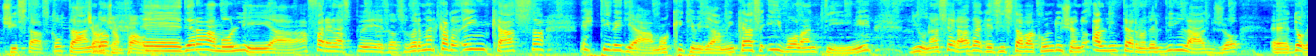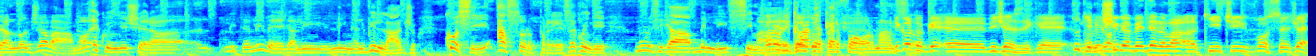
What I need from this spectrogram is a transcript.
ci sta ascoltando Ciao, Giampaolo. ed eravamo lì a, a fare la spesa al supermercato e in cassa e ti vediamo, chi ti vediamo in casa? I volantini di una serata che si stava conducendo all'interno del villaggio eh, dove alloggiavamo e quindi c'era Little Vega lì, lì nel villaggio, così a sorpresa, quindi musica bellissima, Però ricordo grande che, performance. Ricordo che eh, dicesti che Tu non ricordi- riuscivi a vedere la- chi ci fosse, cioè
